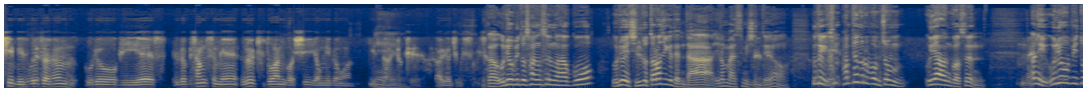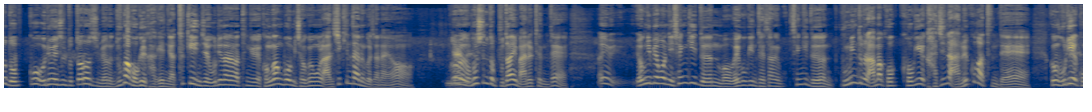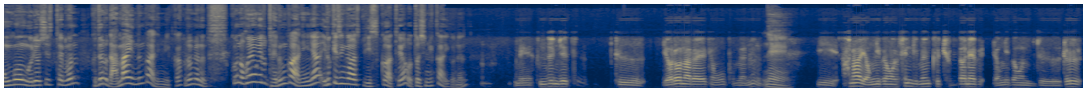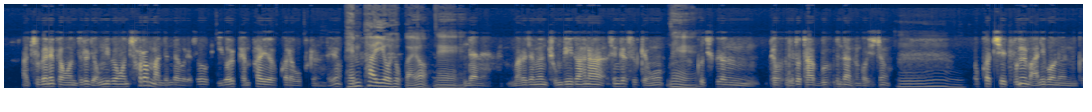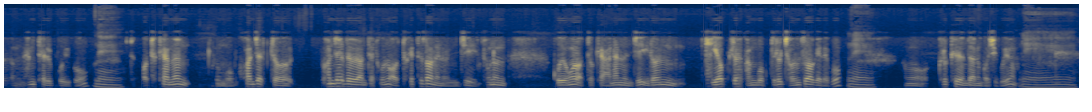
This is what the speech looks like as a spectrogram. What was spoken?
특히 미국에서는 의료비의 의료비 상승에를 주도한 것이 영리병원이다 예. 이렇게 알려지고 있습니다. 그러니까 의료비도 상승하고 의료의 질도 떨어지게 된다 이런 말씀이신데요. 근데 네. 한편으로 보면 좀 의아한 것은 네. 아니 의료비도 높고 의료의 질도 떨어지면 누가 거길 가겠냐? 특히 이제 우리나라 같은 경우에 건강보험이 적용을 안 시킨다는 거잖아요. 그러면 네 훨씬 더 부담이 많을 텐데 아니 영리병원이 생기든 뭐 외국인 대상이 생기든 국민들은 아마 거, 기에 가지는 않을 것 같은데 그럼 우리의 네. 공공 의료 시스템은 그대로 남아 있는 거 아닙니까? 그러면은 그건 허용해도 되는 거 아니냐 이렇게 생각할 수도 있을 것 같아요. 어떠십니까 이거는? 네, 근데 이제 그 여러 나라의 경우 보면은 네. 이 하나 영리병원 생기면 그 주변의 영리병원들을 아, 주변의 병원들을 영리병원처럼 만든다 그래서 이걸 뱀파이어 효과라고 부르는데요. 뱀파이어 효과요? 네. 네네. 말하자면 좀비가 하나 생겼을 경우 네. 그 주변 병원들도 다 물든다는 것이죠. 음. 똑같이 돈을 많이 버는 그런 행태를 보이고 네. 어떻게 하면 그 뭐 환자 저 환자들한테 돈을 어떻게 뜯어내는지 돈은 고용을 어떻게 안 하는지 이런 기업적 방법들을 전수하게 되고 네. 어, 그렇게 된다는 것이고요. 네.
